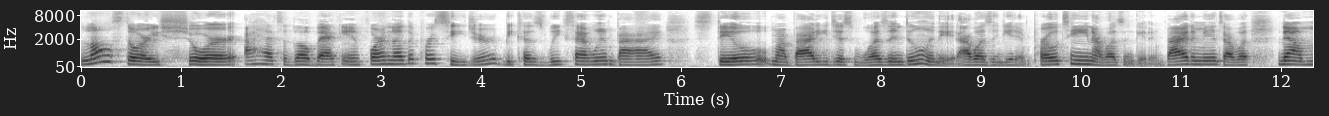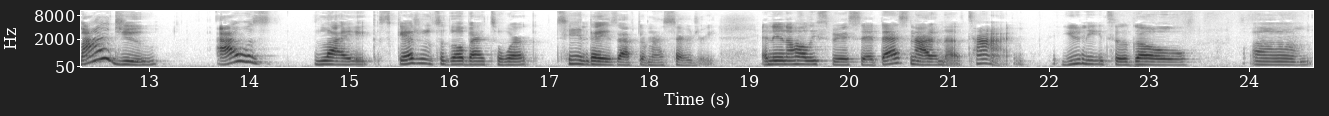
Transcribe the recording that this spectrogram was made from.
Long story short, I had to go back in for another procedure because weeks had went by. Still, my body just wasn't doing it. I wasn't getting protein. I wasn't getting vitamins. I was now, mind you, I was like scheduled to go back to work 10 days after my surgery. And then the Holy Spirit said, That's not enough time. You need to go um,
